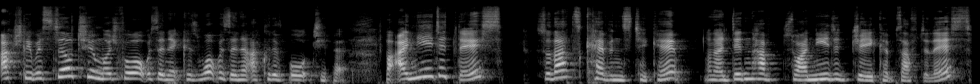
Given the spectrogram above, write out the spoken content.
actually was still too much for what was in it because what was in it I could have bought cheaper. But I needed this so that's Kevin's ticket. And I didn't have, so I needed Jacob's after this.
